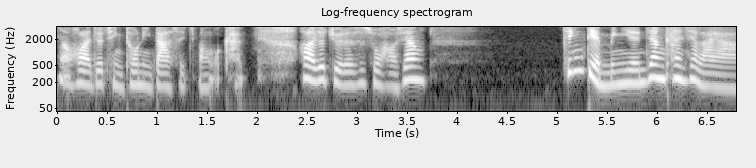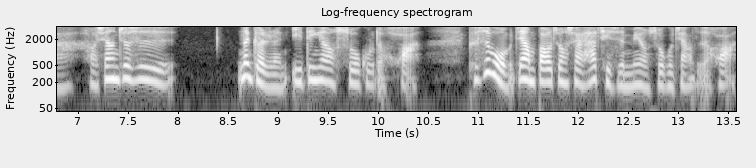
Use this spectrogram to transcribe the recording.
然后后来就请 Tony 大师帮我看，后来就觉得是说，好像经典名言这样看下来啊，好像就是那个人一定要说过的话。可是我们这样包装下来，他其实没有说过这样子的话，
